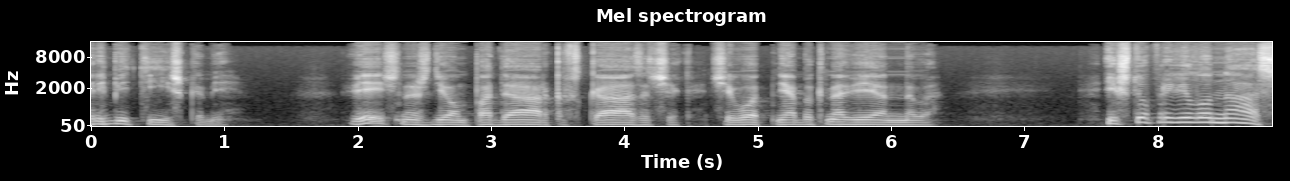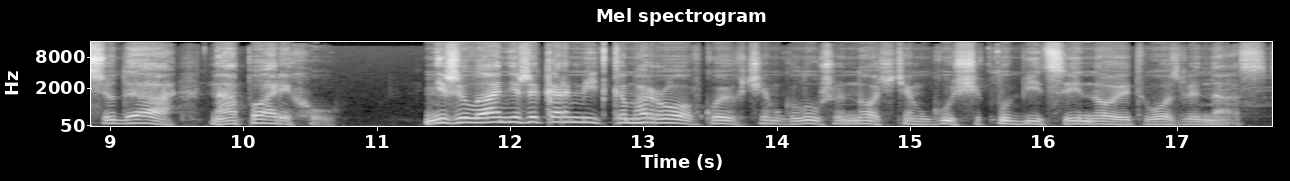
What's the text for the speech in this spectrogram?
ребятишками. Вечно ждем подарков, сказочек, чего-то необыкновенного. И что привело нас сюда, на опариху? Нежелание же кормить комаров, коих чем глуше ночь, тем гуще клубится и ноет возле нас.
